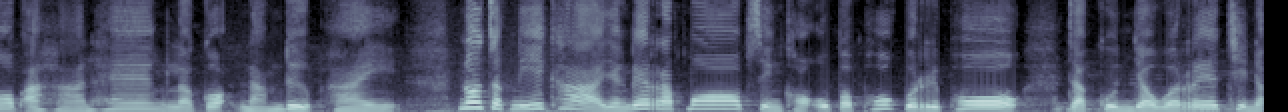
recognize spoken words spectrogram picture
มอบอาหารแห้งแล้วก็น้ำดื่มให้ นอกจากนี้ค่ะยังได้รับมอบสิ่งของอุปโภคบริโภค จากคุณเยาวเรศชิน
